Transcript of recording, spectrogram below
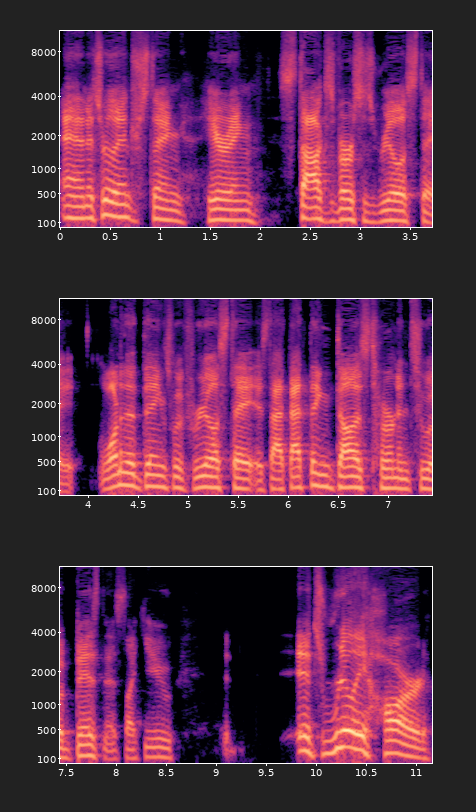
And it's really interesting hearing stocks versus real estate one of the things with real estate is that that thing does turn into a business. Like you, it's really hard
